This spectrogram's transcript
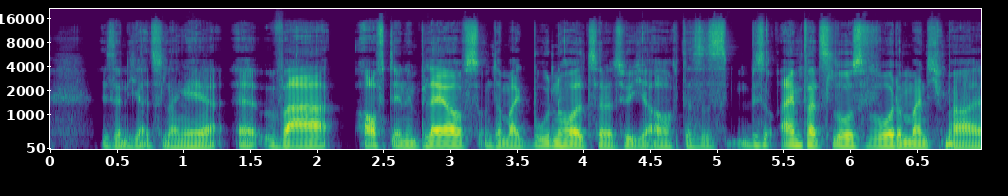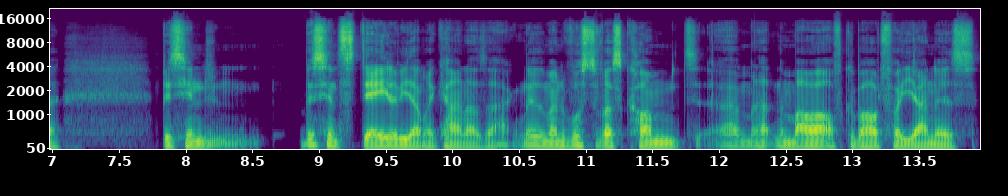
ist ja nicht allzu lange her, äh, war oft in den Playoffs unter Mike Budenholzer natürlich auch, dass es ein bisschen einfallslos wurde manchmal bisschen, bisschen stale, wie die Amerikaner sagen. Also man wusste, was kommt. Äh, man hat eine Mauer aufgebaut vor Jannis.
